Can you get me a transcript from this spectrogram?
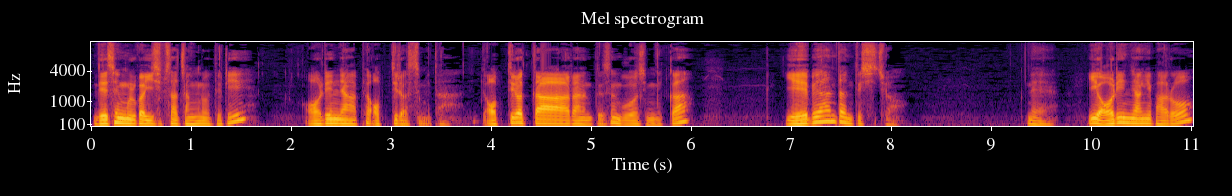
내생물과 24장로들이 어린 양 앞에 엎드렸습니다. 엎드렸다라는 뜻은 무엇입니까? 예배한다는 뜻이죠. 네. 이 어린 양이 바로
